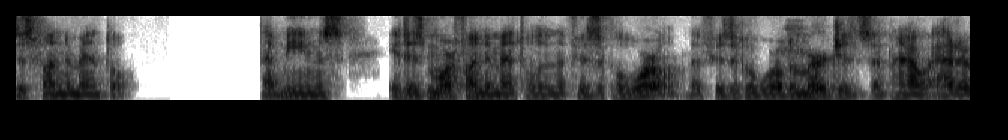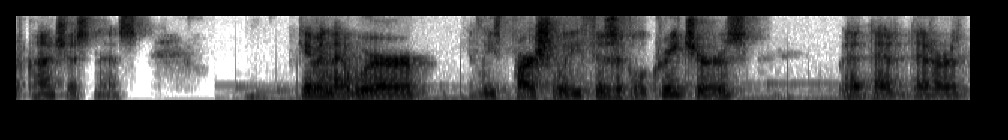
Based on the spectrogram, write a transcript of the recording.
is fundamental. That means it is more fundamental than the physical world. The physical world emerges somehow out of consciousness. Given that we're at least partially physical creatures that, that, that are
